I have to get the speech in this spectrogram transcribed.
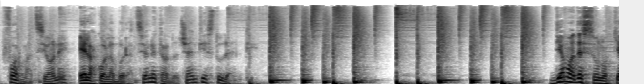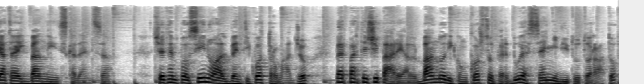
formazione e la collaborazione tra docenti e studenti. Diamo adesso un'occhiata ai bandi in scadenza. C'è tempo sino al 24 maggio per partecipare al bando di concorso per due assegni di tutorato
